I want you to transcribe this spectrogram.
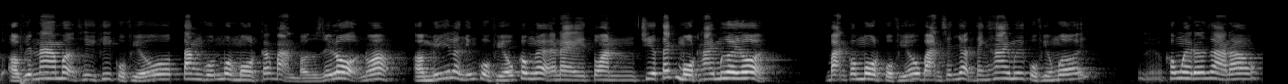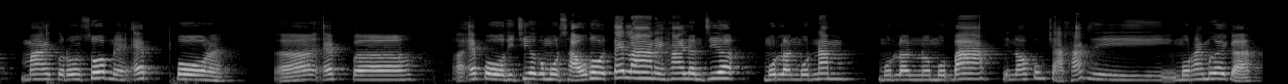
ở Việt Nam thì khi cổ phiếu tăng vốn 11 các bạn bảo dễ lộn đúng không? Ở Mỹ là những cổ phiếu công nghệ này toàn chia tách 1 20 thôi. Bạn có một cổ phiếu bạn sẽ nhận thành 20 cổ phiếu mới. Không hề đơn giản đâu. Microsoft này, Apple này. Đấy, Apple, uh, ờ, ờ, Apple thì chia có 16 thôi. Tesla này hai lần chia, một lần 15, một lần 13 thì nó cũng chả khác gì 120 cả.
